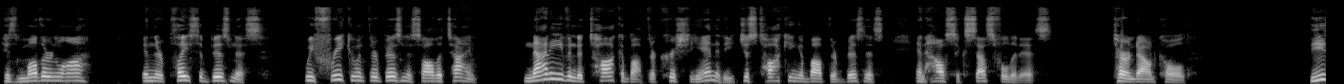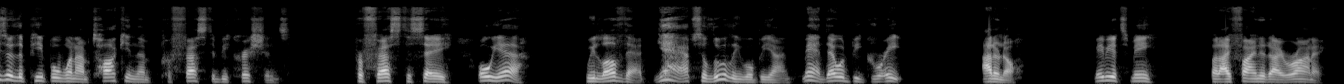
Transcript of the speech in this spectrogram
his mother in law, in their place of business. We frequent their business all the time. Not even to talk about their Christianity, just talking about their business and how successful it is. Turned down cold. These are the people, when I'm talking them, profess to be Christians, profess to say, oh, yeah, we love that. Yeah, absolutely, we'll be on. Man, that would be great. I don't know. Maybe it's me, but I find it ironic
